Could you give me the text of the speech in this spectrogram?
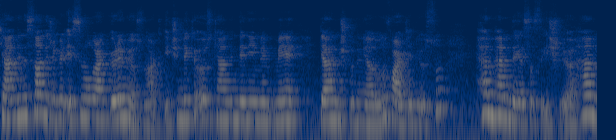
kendini sadece bir esin olarak göremiyorsun artık. İçindeki öz kendini deneyimlemeye gelmiş bu dünyada onu fark ediyorsun. Hem hem de yasası işliyor. Hem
